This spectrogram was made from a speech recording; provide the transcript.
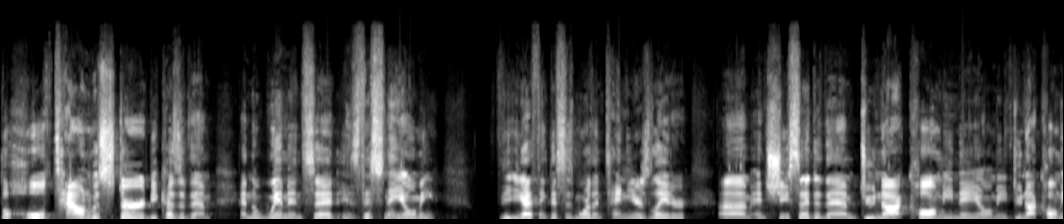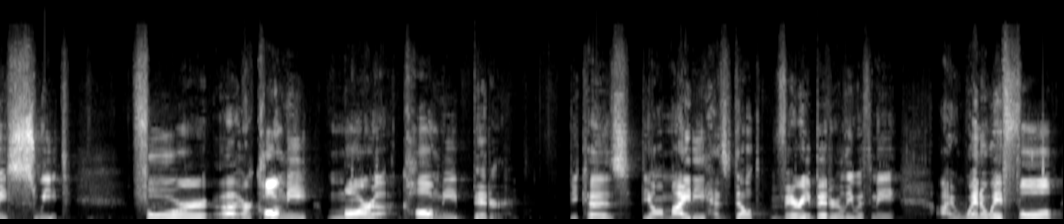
the whole town was stirred because of them. And the women said, Is this Naomi? You got to think this is more than 10 years later. Um, and she said to them, Do not call me Naomi. Do not call me sweet, for, uh, or call me Mara. Call me bitter, because the Almighty has dealt very bitterly with me. I went away full,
